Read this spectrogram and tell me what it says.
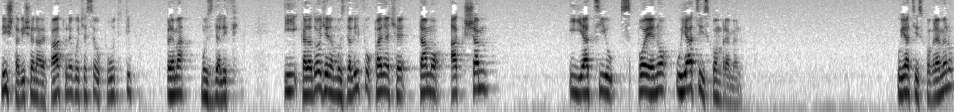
ništa više na Arefatu, nego će se uputiti prema muzdelifi. I kada dođe na muzdelifu, klanjaće tamo akšam i jaciju spojeno u jacijskom vremenu. U jacijskom vremenu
